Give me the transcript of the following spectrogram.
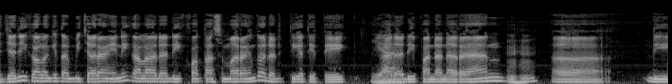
jadi kalau kita bicara ini, kalau ada di kota Semarang itu ada di tiga titik, Ya. ada di Pandanaran, Mhm. eh, di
